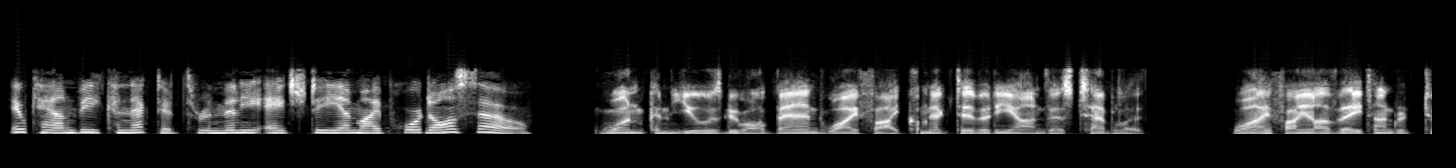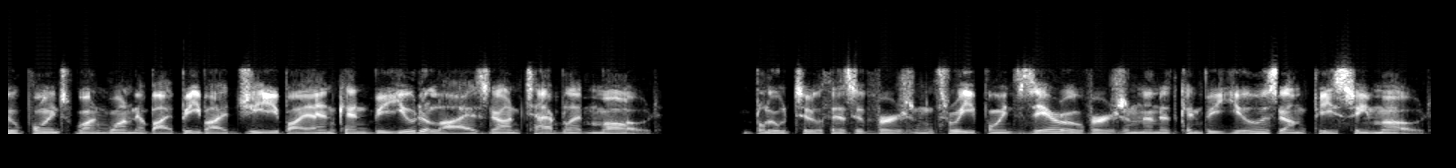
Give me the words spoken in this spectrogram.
It can be connected through mini HDMI port also. One can use dual band Wi-Fi connectivity on this tablet. Wi-Fi of 802.11 by B by G by N can be utilized on tablet mode. Bluetooth is a version 3.0 version and it can be used on PC mode.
